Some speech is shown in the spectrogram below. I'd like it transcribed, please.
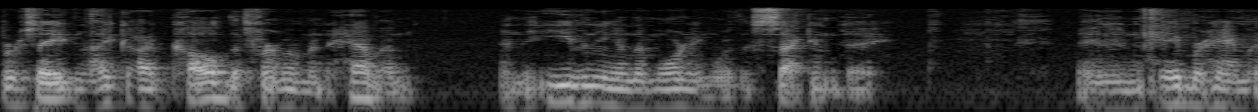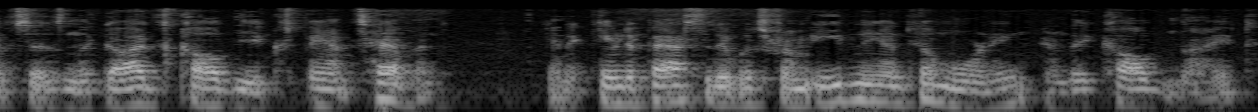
Verse 8, And I, God, called the firmament heaven, and the evening and the morning were the second day. And in Abraham it says, And the gods called the expanse heaven. And it came to pass that it was from evening until morning, and they called night,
